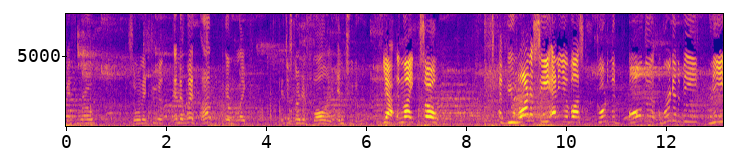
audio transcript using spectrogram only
fifth. So when I threw it, and it went up, and like it just started falling into the. Yeah, and like so, if you want to see any of us, go to the all the. We're gonna be me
